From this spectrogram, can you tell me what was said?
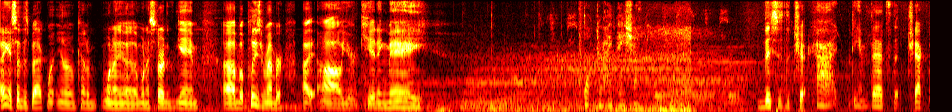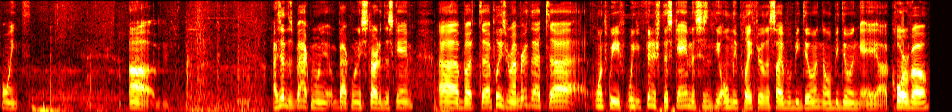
I think I said this back when you know, kind of when I uh, when I started the game. Uh, but please remember, I oh, you're kidding me. Dr. Hypatia. This is the check. God damn, that's the checkpoint. Um, I said this back when we back when we started this game. Uh, but uh, please remember that uh, once we we finish this game, this isn't the only playthrough this I will be doing. I will be doing a uh, Corvo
